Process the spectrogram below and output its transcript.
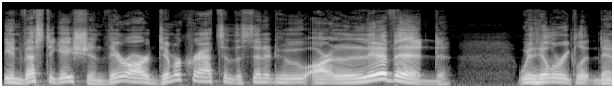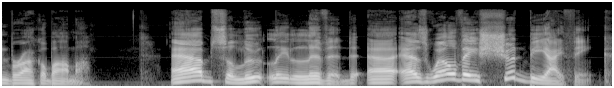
investigation. There are Democrats in the Senate who are livid with Hillary Clinton and Barack Obama. Absolutely livid. Uh, as well, they should be, I think.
